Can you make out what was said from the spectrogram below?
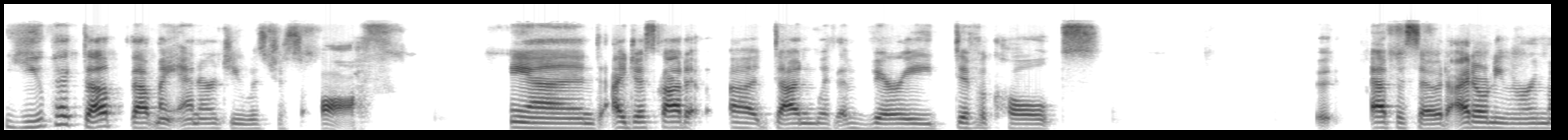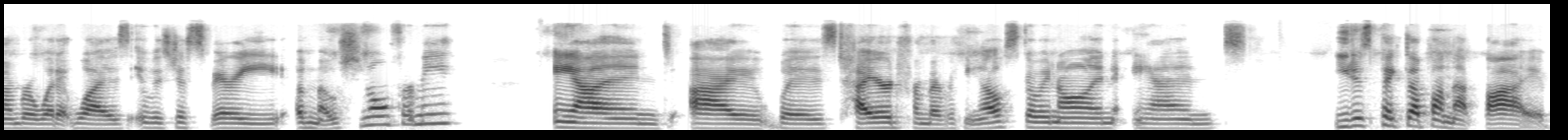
you picked up that my energy was just off. And I just got uh, done with a very difficult uh, episode. I don't even remember what it was. It was just very emotional for me. And I was tired from everything else going on. And you just picked up on that vibe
